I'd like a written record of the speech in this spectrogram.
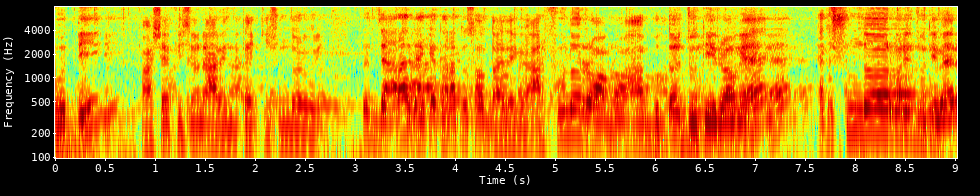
উদ দি পাশে পিছনে আর এন্দি থাকি সুন্দর করে যারা দেখে তারা তো সব দায় দেখবে। আর ফুলের রং, আর বুদ্ধর জুতির রঙে এত সুন্দর করে জুতি বাইর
